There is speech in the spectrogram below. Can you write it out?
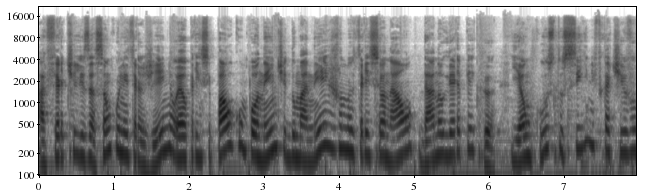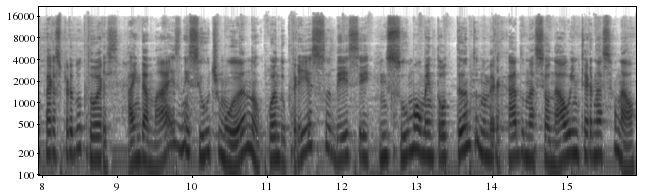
A fertilização com nitrogênio é o principal componente do manejo nutricional da Nogueira Pecan e é um custo significativo para os produtores, ainda mais nesse último ano, quando o preço desse insumo aumentou tanto no mercado nacional e internacional.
